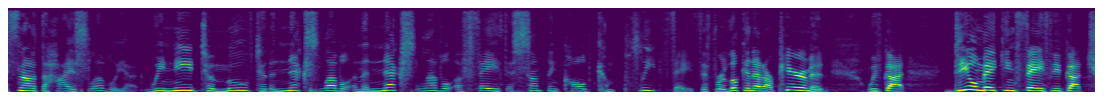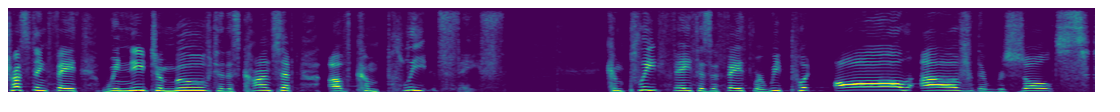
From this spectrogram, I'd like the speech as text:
it's not at the highest level yet. We need to move to the next level, and the next level of faith is something called complete faith. If we're looking at our pyramid, we've got deal making faith, we've got trusting faith. We need to move to this concept of complete faith. Complete faith is a faith where we put all of the results,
